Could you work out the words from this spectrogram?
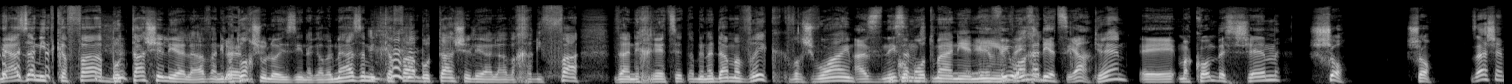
מאז המתקפה הבוטה שלי עליו, אני כן. בטוח שהוא לא האזין אגב, אבל מאז המתקפה הבוטה שלי עליו, החריפה והנחרצת, הבן אדם מבריק כבר שבועיים, אז ניסן, מקומות מעניינים. הביאו וואחד יציאה. כן, אה, מקום בשם שו. שו. זה השם.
